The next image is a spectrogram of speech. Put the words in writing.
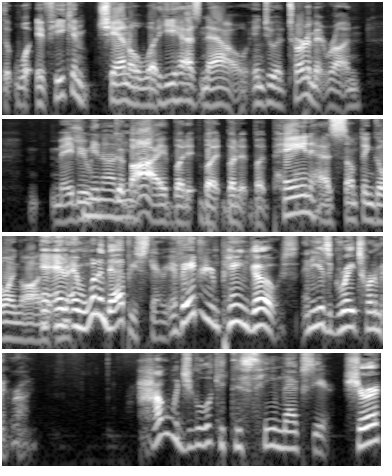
the, if he can channel what he has now into a tournament run maybe goodbye, but but but but Payne has something going on. And, and, and, wouldn't that be scary if Adreian Payne goes and he has a great tournament run? How would you look at this team next year? Sure,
